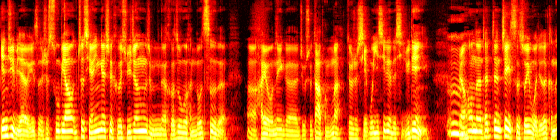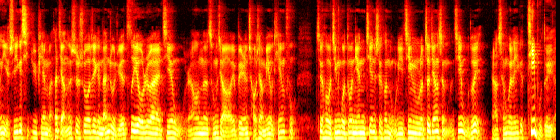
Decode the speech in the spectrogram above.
编剧比较有意思，是苏彪，之前应该是和徐峥什么的合作过很多次的，呃，还有那个就是大鹏嘛，就是写过一系列的喜剧电影。嗯，然后呢，他但这次，所以我觉得可能也是一个喜剧片吧。他讲的是说这个男主角自幼热爱街舞，然后呢从小又被人嘲笑没有天赋，最后经过多年坚持和努力，进入了浙江省的街舞队，然后成为了一个替补队员，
